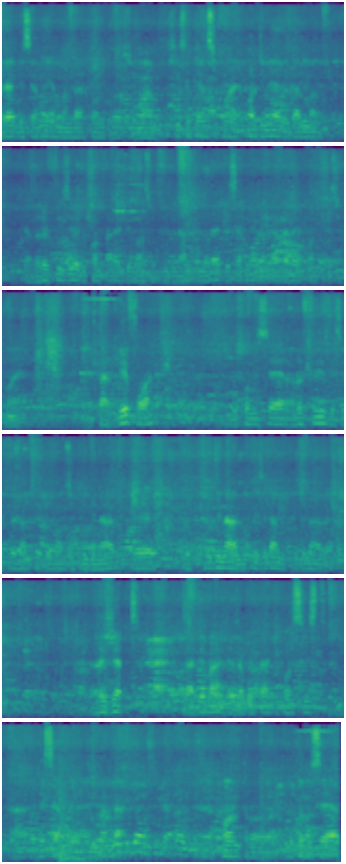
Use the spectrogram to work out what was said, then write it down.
on aurait décerné un mandat contre ce membre. Si c'était un citoyen ordinaire également qui avait refusé de comparaître devant ce tribunal, on aurait décerné un mandat contre ce citoyen. Et par deux fois, le commissaire refuse de se présenter devant ce tribunal et le tribunal, le président du tribunal rejette la demande des avocats qui consiste à décerner un mandat euh, contre le commissaire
